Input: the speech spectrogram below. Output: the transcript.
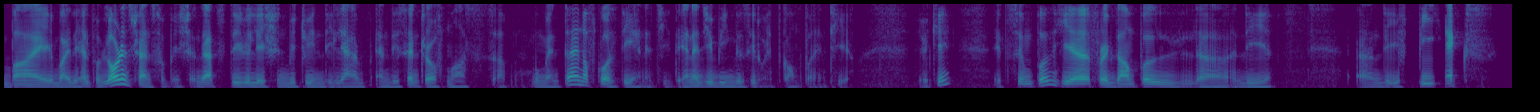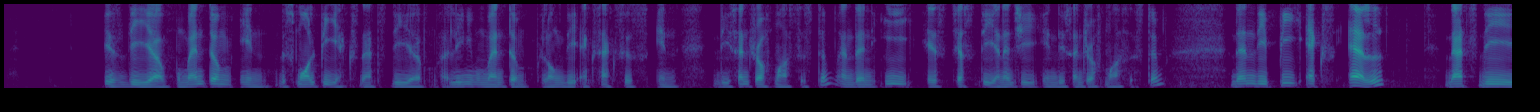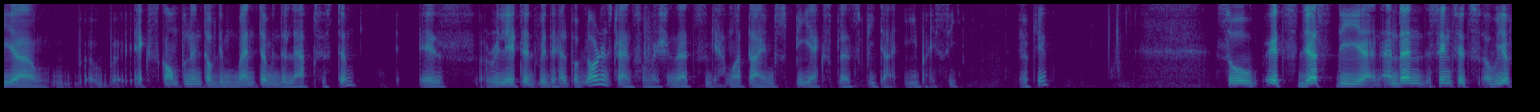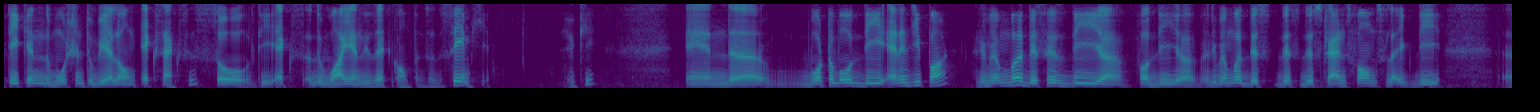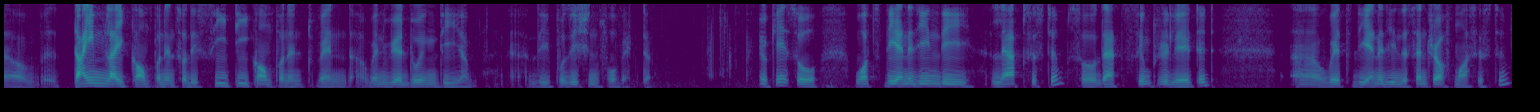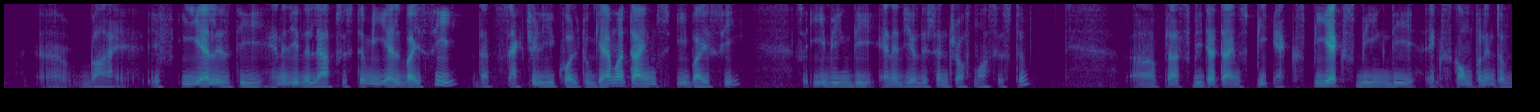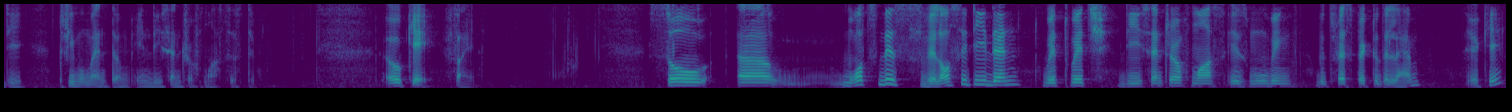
by, by the help of Lorentz transformation. That is the relation between the lab and the center of mass uh, momenta and of course the energy, the energy being the zeroth component here. Okay. It is simple here for example uh, the, uh, the if px is the uh, momentum in the small px that is the uh, linear momentum along the x axis in the center of mass system and then E is just the energy in the center of mass system. Then the pxl that is the uh, x component of the momentum in the lab system is related with the help of Lorentz transformation that is gamma times px plus beta e by c okay. So it is just the and then since it is we have taken the motion to be along x axis so the x the y and the z components are the same here okay. And uh, what about the energy part Remember this is the uh, for the uh, remember this this this transforms like the uh, time like components or the CT component when uh, when we are doing the uh, the position four vector. Okay, so what's the energy in the lab system? So that's simply related uh, with the energy in the center of mass system by if EL is the energy in the lab system EL by C that's actually equal to gamma times E by C so, E being the energy of the center of mass system uh, plus beta times Px, Px being the x component of the 3 momentum in the center of mass system. Okay, fine. So, uh, what's this velocity then with which the center of mass is moving with respect to the lab? Okay,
